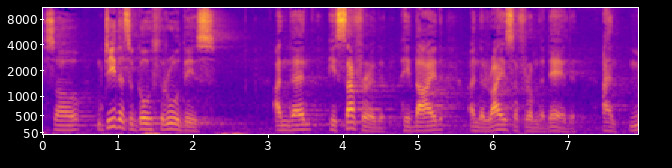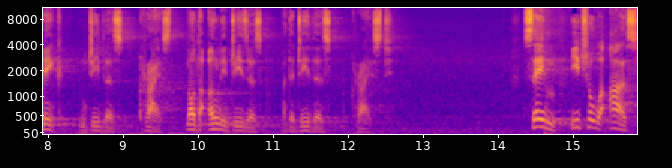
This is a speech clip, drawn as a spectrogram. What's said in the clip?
So Jesus go through this, and then he suffered, he died, and rise from the dead, and make Jesus Christ. Not only Jesus, but the Jesus Christ. Same, each of us,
